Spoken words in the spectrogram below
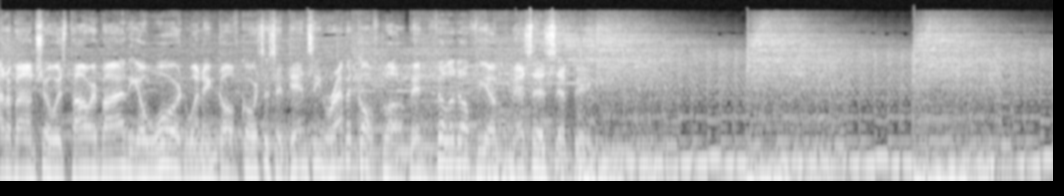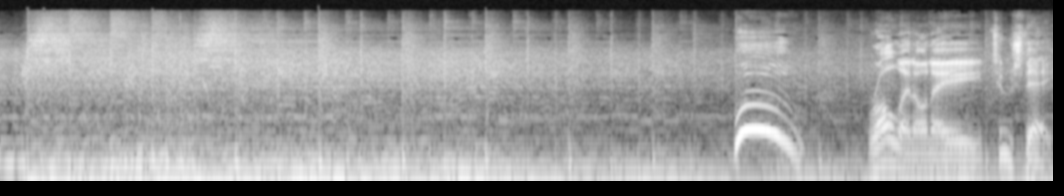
Out of Bounds Show is powered by the award winning golf courses at Dancing Rabbit Golf Club in Philadelphia, Mississippi. Woo! Rolling on a Tuesday.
